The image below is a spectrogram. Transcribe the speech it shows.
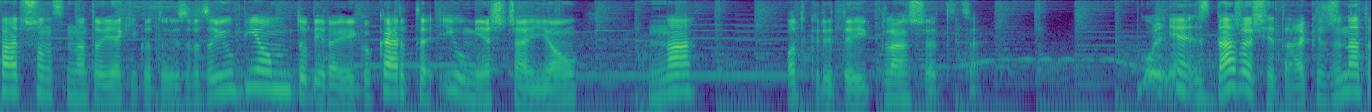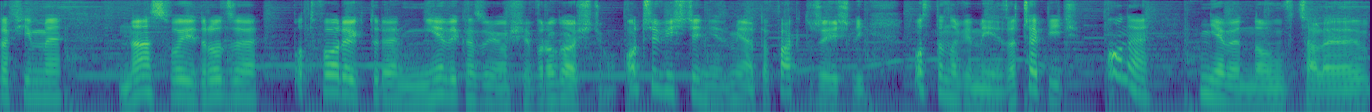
patrząc na to, jakiego to jest rodzaju biom, dobiera jego kartę i umieszcza ją na odkrytej planszetce. Ogólnie zdarza się tak, że natrafimy na swojej drodze potwory, które nie wykazują się wrogością. Oczywiście nie zmienia to faktu, że jeśli postanowimy je zaczepić, one nie będą wcale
